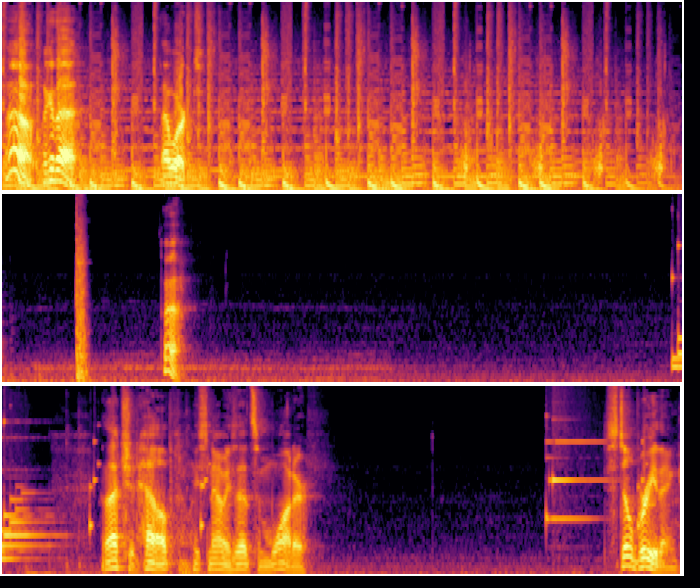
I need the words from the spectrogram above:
Oh, look at that. That worked. Huh. Well, that should help. At least now he's had some water. Still breathing,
